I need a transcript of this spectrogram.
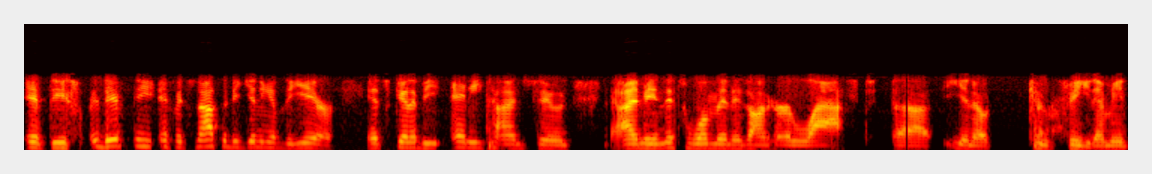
if these if the if it's not the beginning of the year, it's going to be anytime soon. I mean, this woman is on her last uh, you know two feet. I mean,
